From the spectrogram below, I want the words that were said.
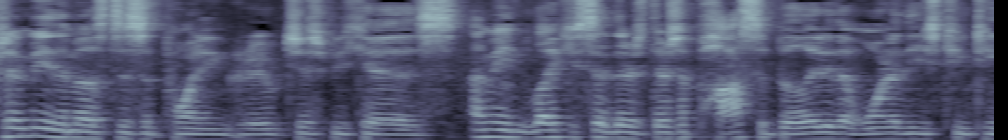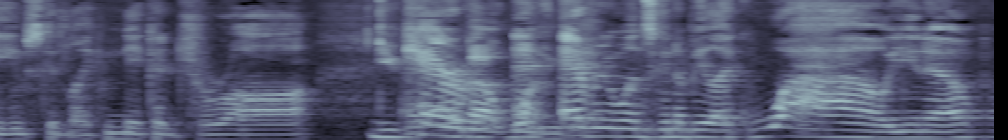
to me the most disappointing group, just because I mean, like you said, there's there's a possibility that one of these two teams could like nick a draw. You care about one and game. everyone's gonna be like, "Wow," you know,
